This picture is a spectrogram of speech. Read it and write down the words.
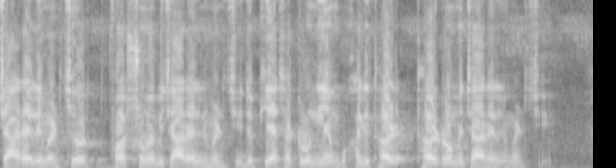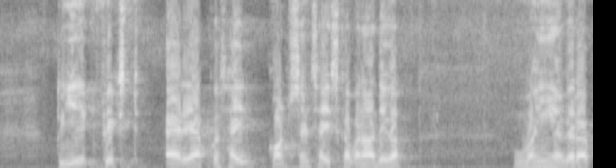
चार एलिमेंट चाहिए और फ़र्स्ट रो में भी चार एलिमेंट चाहिए। जबकि ऐसा ट्रू नहीं है, हमको खाली थर्ड थर्ड रो में चार एलिमेंट चाहिए। तो ये एक फिक्स्ड एरे आपका साइज़ कांस्टेंट साइज़ का बना देगा। वहीं अगर आप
